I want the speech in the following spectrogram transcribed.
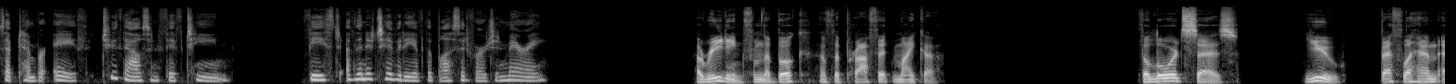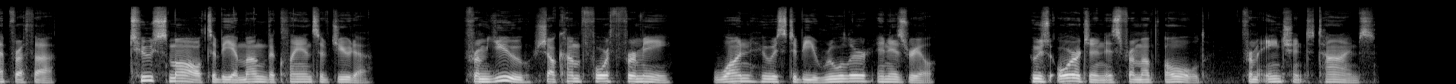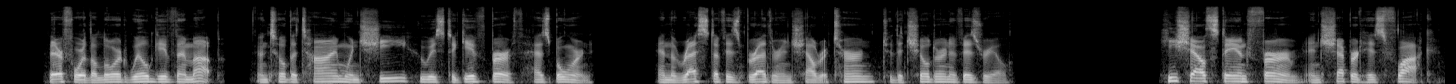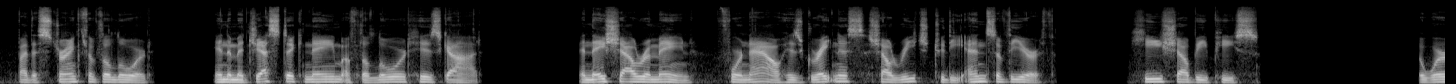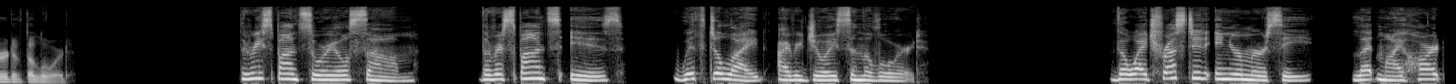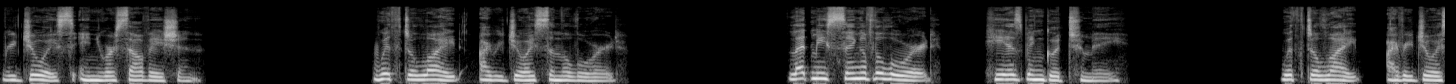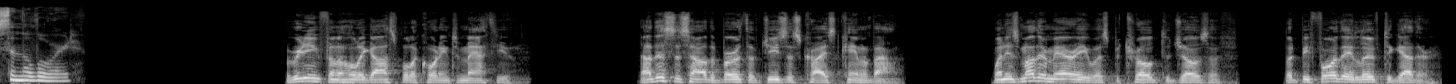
September 8, 2015. Feast of the Nativity of the Blessed Virgin Mary. A reading from the book of the prophet Micah. The Lord says, You, Bethlehem Ephrathah, too small to be among the clans of Judah. From you shall come forth for me one who is to be ruler in Israel, whose origin is from of old, from ancient times. Therefore the Lord will give them up until the time when she who is to give birth has borne, and the rest of his brethren shall return to the children of Israel. He shall stand firm and shepherd his flock by the strength of the Lord, in the majestic name of the Lord his God. And they shall remain, for now his greatness shall reach to the ends of the earth. He shall be peace. The word of the Lord. The responsorial psalm. The response is, With delight I rejoice in the Lord. Though I trusted in your mercy, let my heart rejoice in your salvation. With delight I rejoice in the Lord. Let me sing of the Lord. He has been good to me. With delight I rejoice in the Lord. A reading from the Holy Gospel according to Matthew. Now, this is how the birth of Jesus Christ came about. When his mother Mary was betrothed to Joseph, but before they lived together,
